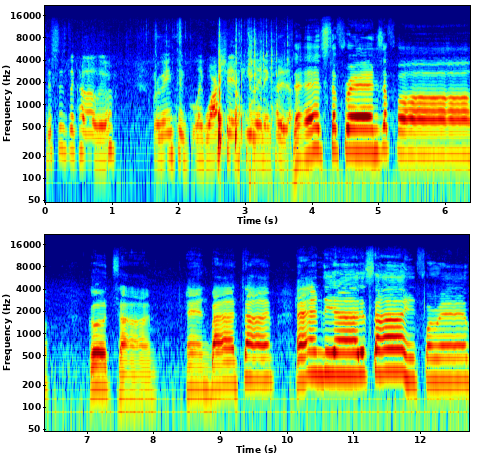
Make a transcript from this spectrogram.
This is the callaloo. We're going to like wash it and peel it and cut it up. That's the friends of all. Good time and bad time. And the other side forevermore.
